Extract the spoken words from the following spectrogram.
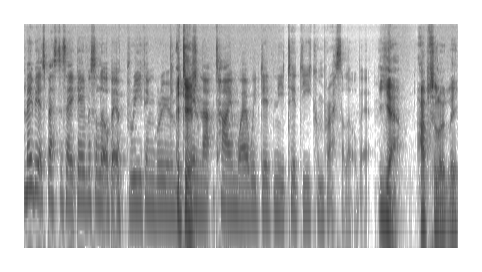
Maybe it's best to say it gave us a little bit of breathing room in that time where we did need to decompress a little bit. Yeah, absolutely.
